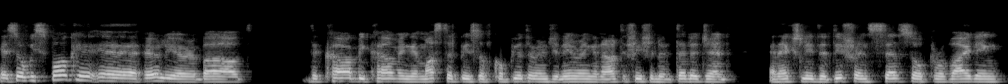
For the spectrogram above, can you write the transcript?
Yeah, so we spoke uh, earlier about the car becoming a masterpiece of computer engineering and artificial intelligence, and actually the different sensor providing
